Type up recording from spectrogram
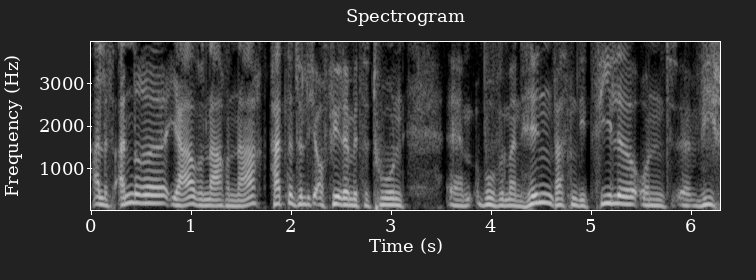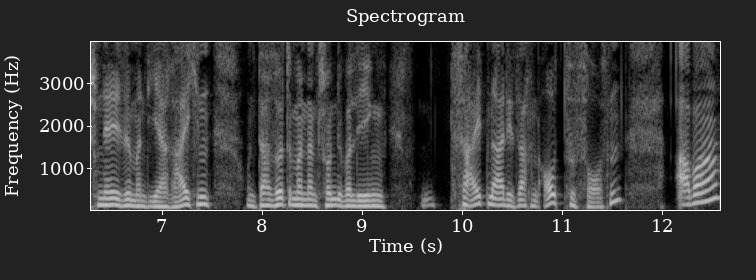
Alles andere, ja, so nach und nach, hat natürlich auch viel damit zu tun, ähm, wo will man hin, was sind die Ziele und äh, wie schnell will man die erreichen. Und da sollte man dann schon überlegen, zeitnah die Sachen outzusourcen. Aber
